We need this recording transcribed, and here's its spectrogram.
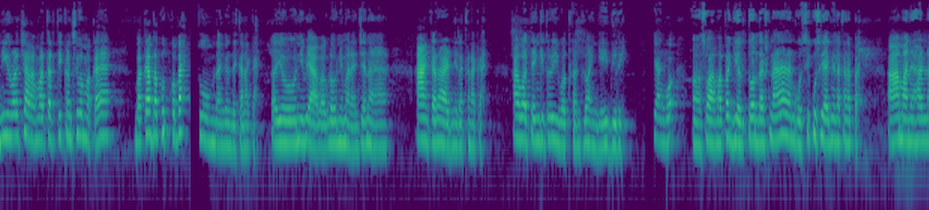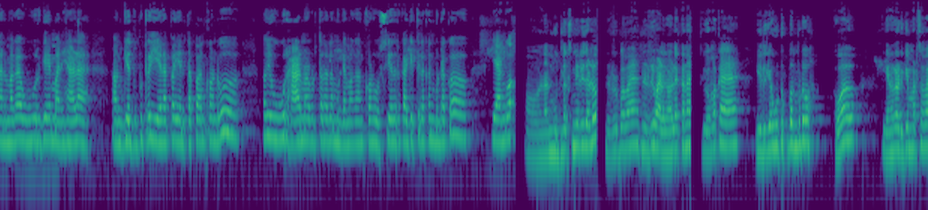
ನೀನ್ ಒಳ ಚೆನ್ನಾಗಿ ಮಾತಾಡ್ತಿ ಕಣ್ ಶಿವಮಕ್ಕ ಬಕ್ಕ ಬಾ ಕುತ್ಕೋ, ಬಾ. ಸುಮ್ನಂಗಂದೆ ಕಣಕ ಅಯ್ಯೋ, ನೀವು ಯಾವಾಗಲೂ ನಿಮ್ಮ ಮನೆ ಜನ. ಆಂಕರ ಆಡ್ನಿಲ್ಲ ಕಣಕ ಅವತ್ತು ಹೆಂಗಿದ್ರು ಇವತ್ತು ಗಂಟ್ಲು ಹಂಗೆ ಇದ್ದೀರಿ. ಹೆಂಗೋ ಸ್ವಾಮಪ್ಪ ಗೆಲ್ತು ಅಂದಕ್ಷಣ ನಂಗೆ ಹೊಸಿ ಖುಷಿ ಆಗ್ಲಿಲ್ಲ ಕಣಪ್ಪ. ಆ ಮನೆ ಹಾಳು ನನ್ನ ಮಗ, ಊರಿಗೆ ಮನೆ ಹಾಳ. ಅವ್ನು ಗೆದ್ದುಬಿಟ್ರೆ ಏನಪ್ಪ, ಎಂತಪ್ಪ ಅನ್ಕೊಂಡು ಅಯ್ಯೋ ಊರು ಹಾಳು ಮಾಡ್ಬಿಡ್ತಾರಲ್ಲ ಮುಂಡೆ ಮಗ ಅನ್ಕೊಂಡು ಹೊಸಿ ಅದ್ರಕ್ಕಾಗಿತ್ತಿಲ್ಲ ಕನ್ಬಿಡಕ ಹೆಂಗೋ? ನನ್ನ ಮುದ್ಲಕ್ಷ್ಮಿ ಇರಿದಳು ನಡ್ರಿ ಬಾವ ನಡ್ರಿ ಒಳಗಳೆ ಕಣ ಶಿವಮಕ್ಕ ಇಲ್ಲಿಗೆ ಊಟಕ್ಕೆ ಬಂದ್ಬಿಡು. ಅವ ಏನಾರ ಅಡುಗೆ ಮಾಡ್ಸವ?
